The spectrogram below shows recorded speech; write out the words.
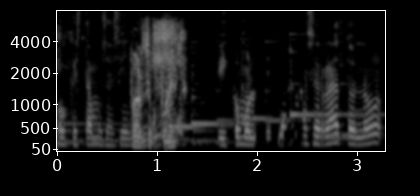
o que estamos haciendo Por supuesto. Y como lo dije hace rato, ¿no?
